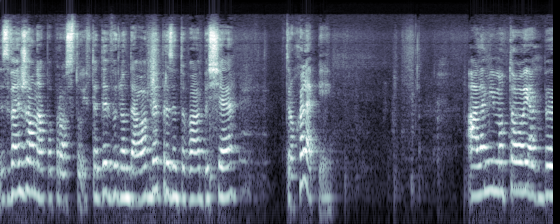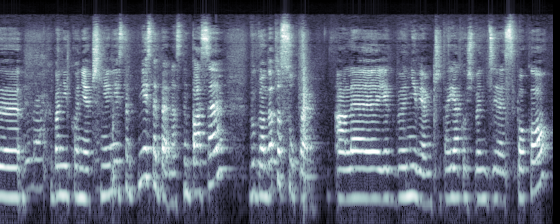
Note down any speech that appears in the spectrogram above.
zwężona po prostu i wtedy wyglądałaby, prezentowałaby się trochę lepiej. Ale mimo to jakby chyba niekoniecznie, nie jestem, nie jestem pewna, z tym pasem wygląda to super, ale jakby nie wiem, czy ta jakość będzie spoko.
